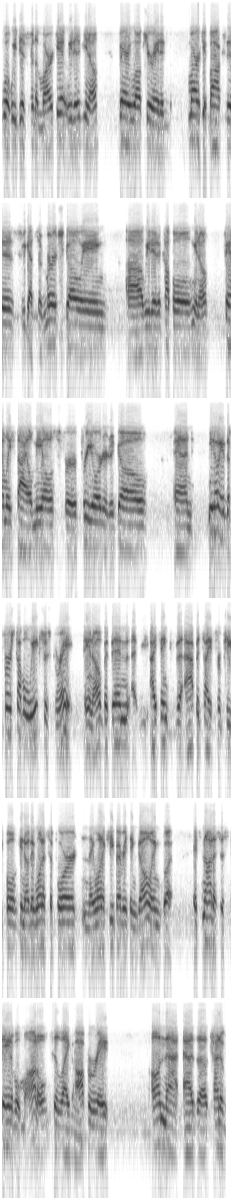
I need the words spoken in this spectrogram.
what we did for the market, we did you know very well curated market boxes. We got some merch going. Uh, we did a couple you know family style meals for pre-order to go, and you know the first couple weeks was great you know but then i think the appetite for people you know they want to support and they want to keep everything going but it's not a sustainable model to like operate on that as a kind of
